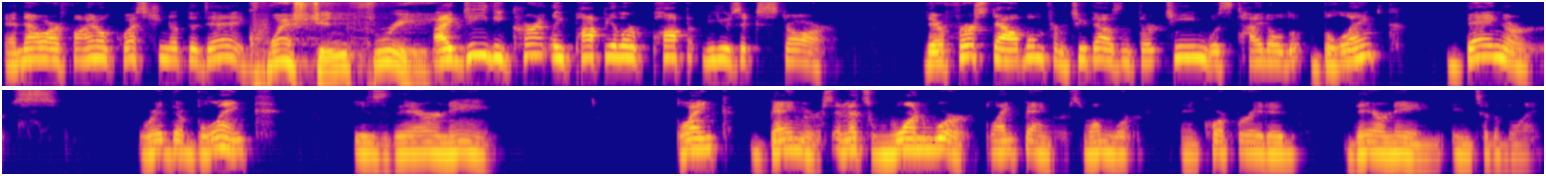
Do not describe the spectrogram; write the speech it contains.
And now our final question of the day. Question three. ID, the currently popular pop music star. Their first album from 2013 was titled Blank Bangers, where the blank is their name. Blank Bangers, and that's one word. Blank Bangers, one word. They incorporated their name into the blank.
